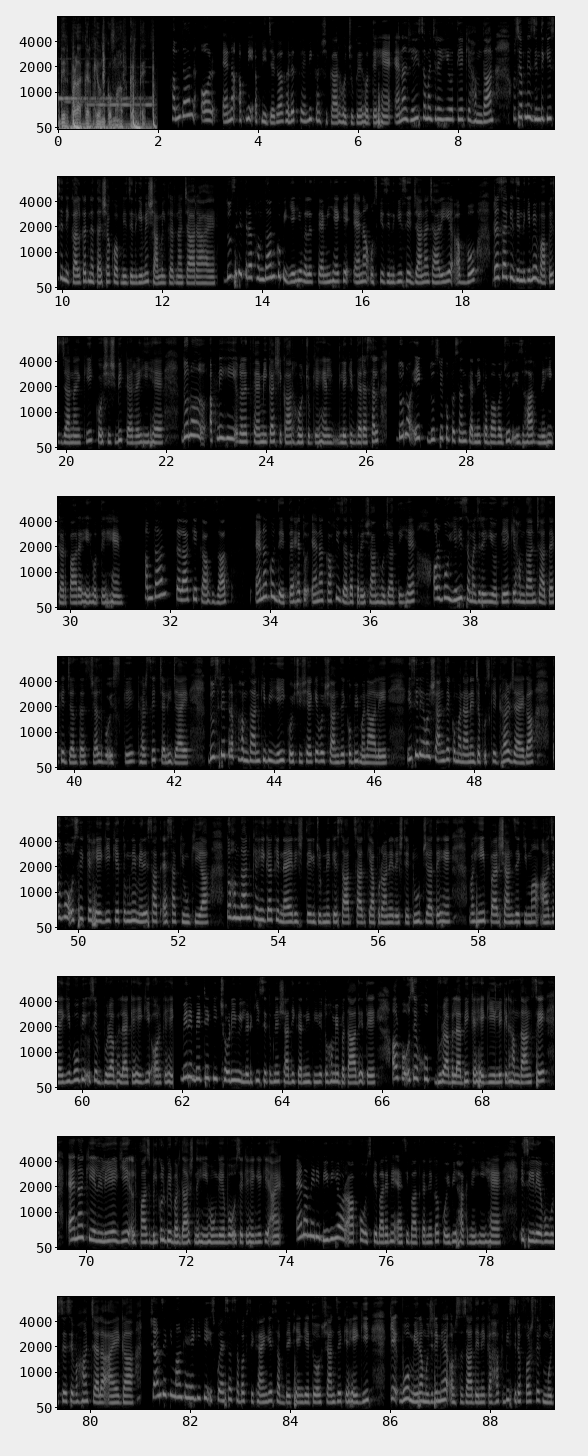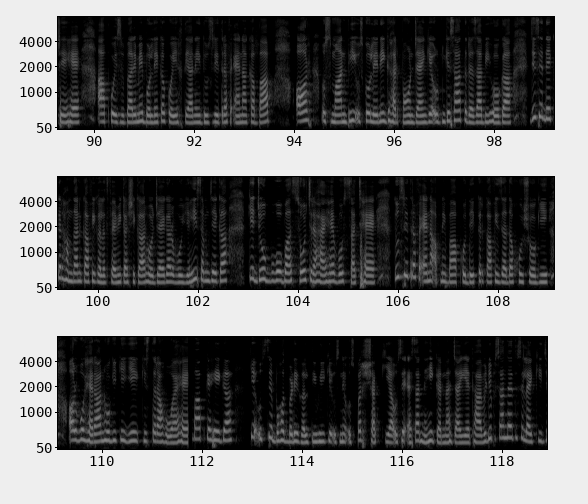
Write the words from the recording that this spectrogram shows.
दिल बड़ा करके उनको माफ़ कर दे। हमदान और ऐना अपनी अपनी जगह गलत फहमी का शिकार हो चुके होते हैं। ऐना यही समझ रही होती है कि हमदान उसे अपनी ज़िंदगी से निकालकर नताशा को अपनी ज़िंदगी में शामिल करना चाह रहा है। दूसरी तरफ़ हमदान को भी यही गलत फहमी है कि ऐना उसकी ज़िंदगी से जाना चाह रही है, अब वो रज़ा की ज़िंदगी में वापस जाने की कोशिश भी कर रही है। दोनों अपनी ही गलत फहमी का शिकार हो चुके हैं, लेकिन दरअसल दोनों एक दूसरे को पसंद करने का बावजूद इजहार नहीं कर पा रहे होते हैं। हमदान तलाक के कागजात ऐना को देता है तो ऐना काफ़ी ज़्यादा परेशान हो जाती है और वो यही समझ रही होती है कि हमदान चाहता है कि जल्द अज जल्द वो इसके घर से चली जाए। दूसरी तरफ़ हमदान की भी यही कोशिश है कि वो शानजे को भी मना ले। इसीलिए वो शानजे को मनाने जब उसके घर जाएगा तो वो उसे कहेगी कि तुमने मेरे साथ ऐसा क्यों किया? तो हमदान कहेगा कि नए रिश्ते जुड़ने के साथ साथ क्या पुराने रिश्ते टूट जाते हैं? वहीं पर शानजे की माँ आ जाएगी, वो भी उसे बुरा भला कहेगी और कहेगी मेरे बेटे की छोड़ी हुई लड़की से तुमने शादी करनी थी तो हमें बता देते और वो उसे खूब बुरा भला भी कहेगी। लेकिन हमदान से ऐना के लिए ये अल्फाज बिल्कुल भी बर्दाश्त नहीं होंगे। वो उसे कहेंगे कि ऐना मेरी बीवी है और आपको उसके बारे में ऐसी बात करने का कोई भी हक नहीं है। इसीलिए वो गुस्से से वहाँ चला आएगा। शानजे की माँ कहेगी कि इसको ऐसा सबक सिखाएँगे, सब देखेंगे तो शानजे कहेगी कि वो मेरा मुजरिम है और सज़ा देने का हक भी सिर्फ़ और सिर्फ़ मुझे है। आपको इस बारे में बोलने का कोई इख्तियार नहीं। दूसरी तरफ़ ऐना का बाप और उस्मान भी उसको लेने घर पहुँच जाएँगे और उनके साथ रज़ा भी होगा, जिसे देखकर हमदान काफ़ी गलत फहमी का शिकार हो जाएगा और वो यही समझेगा कि जो वो बात सोच रहा है, वो सच है। दूसरी तरफ़ ऐना अपने बाप को देखकर काफ़ी ज़्यादा खुश होगी और वो हैरान होगी कि ये किस तरह हुआ है। अब आप कहेगा कि उससे बहुत बड़ी गलती हुई कि उसने उस पर शक किया, उसे ऐसा नहीं करना चाहिए था। वीडियो पसंद आए तो इसे लाइक कीजिए।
